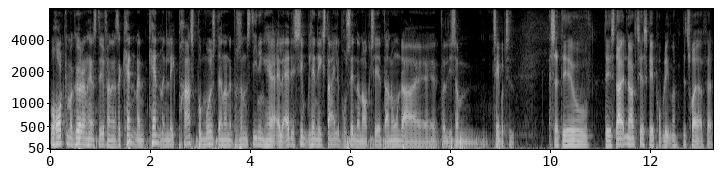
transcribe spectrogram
Hvor hårdt kan man køre den her, Stefan? Altså, kan man, kan man lægge pres på modstanderne på sådan en stigning her, eller er det simpelthen ikke stejle procenter nok til, at der er nogen, der, øh, der ligesom taber tid? Altså, det er jo det er stejlt nok til at skabe problemer, det tror jeg i hvert fald.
